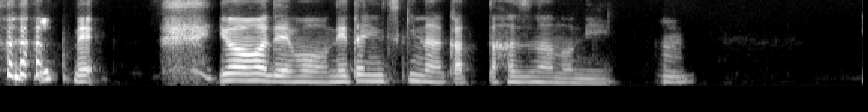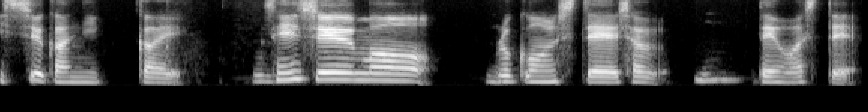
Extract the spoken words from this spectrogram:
ね。今までもうネタに尽きなかったはずなのに、うん、1週間に1回、うん先週も録音してしゃべうん電話して、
